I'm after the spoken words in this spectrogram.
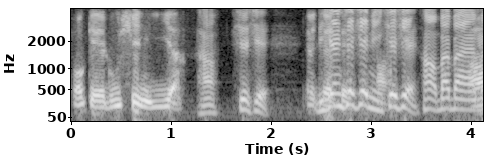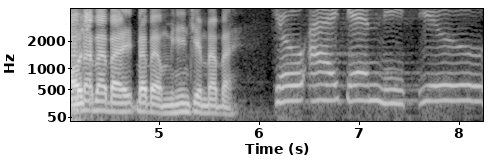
投给卢宪一啊。好，谢谢。李先生，谢谢你，谢谢，好，拜拜，拜拜，拜拜，拜拜，我们明天见，拜拜。就爱点你 UFO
